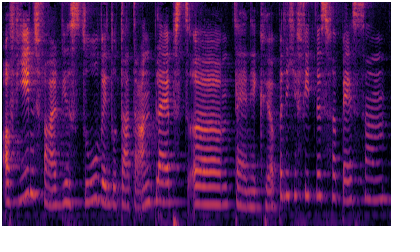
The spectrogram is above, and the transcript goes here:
auf jeden Fall wirst du, wenn du da dran bleibst, ähm, deine körperliche Fitness verbessern.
